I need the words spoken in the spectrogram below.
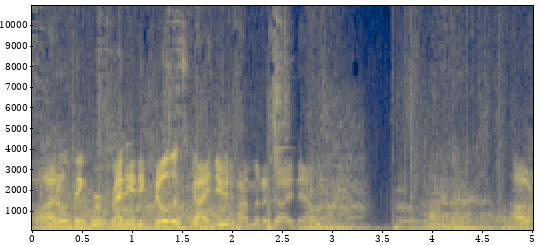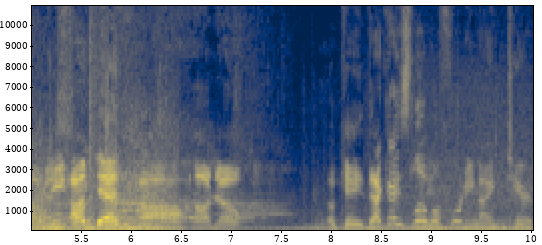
Oh, I don't think we're ready to kill this guy, dude. I'm gonna die now. Oh, gee, I'm dead. Ah, Oh no. Okay, that guy's level 49 terror.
